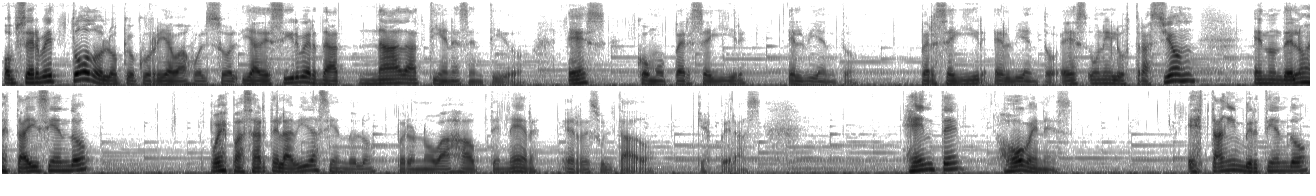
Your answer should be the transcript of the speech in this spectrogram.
Observé todo lo que ocurría bajo el sol y a decir verdad, nada tiene sentido. Es como perseguir el viento. Perseguir el viento. Es una ilustración en donde Él nos está diciendo, puedes pasarte la vida haciéndolo, pero no vas a obtener el resultado que esperas. Gente, jóvenes, están invirtiendo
